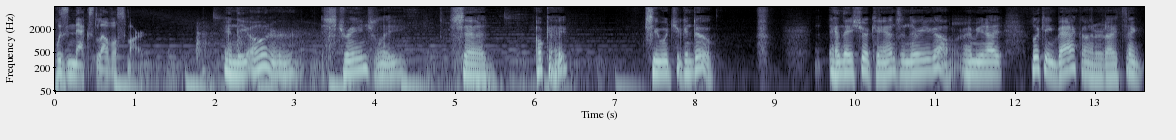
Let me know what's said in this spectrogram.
was next level smart. And the owner strangely said, Okay, see what you can do. And they shook hands, and there you go. I mean, I looking back on it, I think,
